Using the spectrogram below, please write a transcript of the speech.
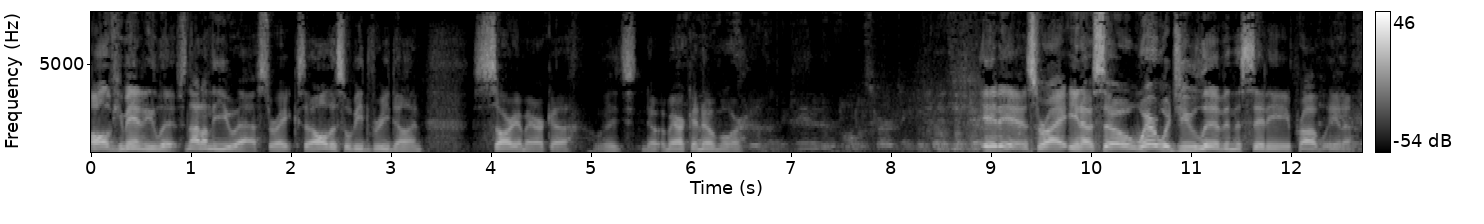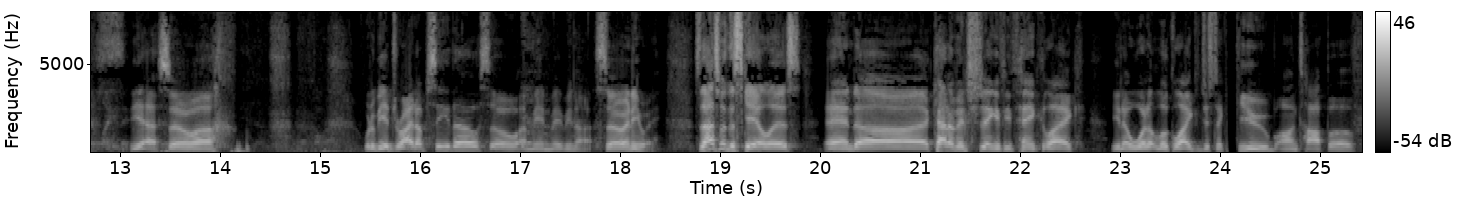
all of humanity lives, not on the U.S. Right? So all this will be redone. Sorry, America. No, America, no more. It is right. You know. So where would you live in the city? Probably. You know. Yeah. So. Uh, would it be a dried up sea though? So I mean, maybe not. So anyway. So that's what the scale is, and uh, kind of interesting if you think like you know what it looked like just a cube on top of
